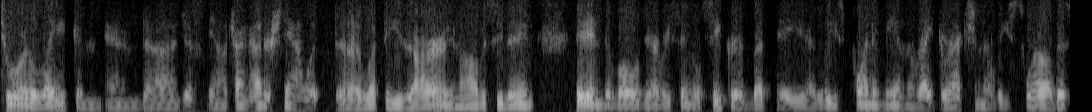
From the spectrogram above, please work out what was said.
tour of the lake and and uh, just you know trying to understand what uh, what these are. You know, obviously they didn't they didn't divulge every single secret, but they at least pointed me in the right direction. At least, well, this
